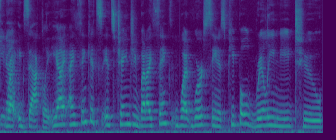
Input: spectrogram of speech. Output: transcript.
You know? Right, exactly. Yeah, I, I think it's it's changing, but I think what we're seeing is people really need to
